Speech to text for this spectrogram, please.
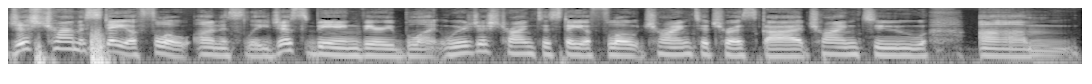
just trying to stay afloat, honestly, just being very blunt. We're just trying to stay afloat, trying to trust God, trying to. Um,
